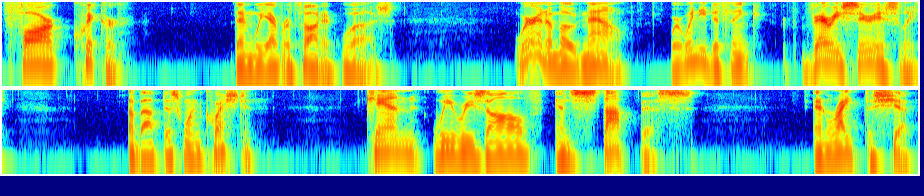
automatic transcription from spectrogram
far quicker than we ever thought it was. We're in a mode now where we need to think very seriously about this one question Can we resolve and stop this and right the ship?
